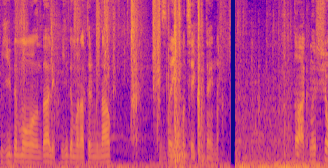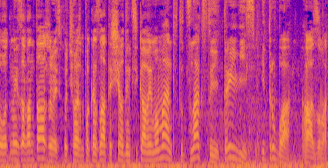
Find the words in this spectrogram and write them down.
їдемо далі, їдемо на термінал, здаємо цей контейнер. Так, ну що, от ми і завантажились. Хочу вам показати ще один цікавий момент. Тут знак стоїть 3,8 і труба газова.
